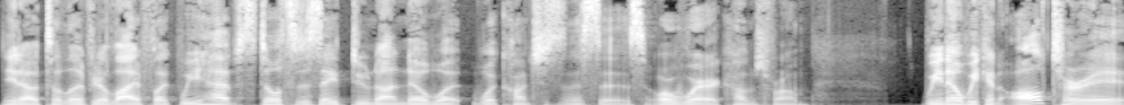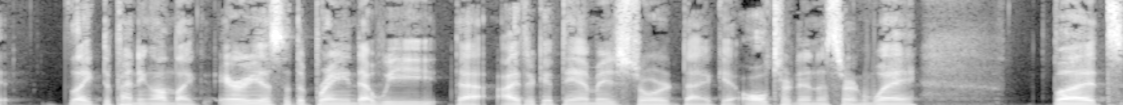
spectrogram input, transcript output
you know, to live your life. Like we have still to say, do not know what what consciousness is or where it comes from. We know we can alter it, like depending on like areas of the brain that we that either get damaged or that get altered in a certain way. But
